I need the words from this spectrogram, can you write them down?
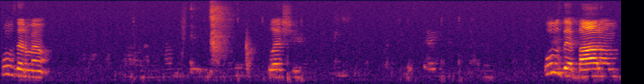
What was that amount? Bless you. What was that bottom?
